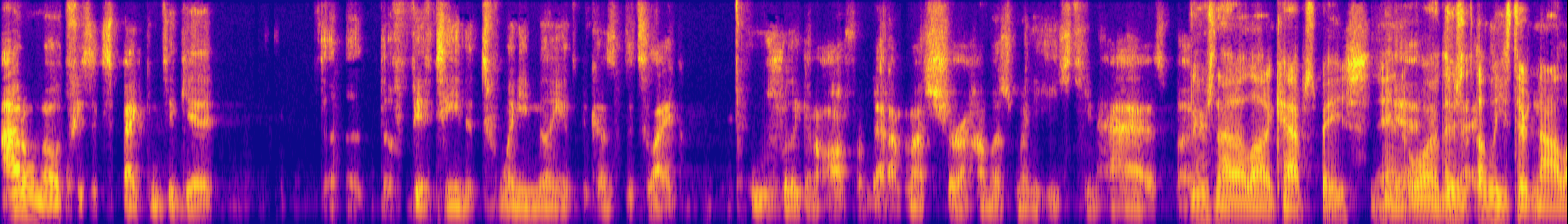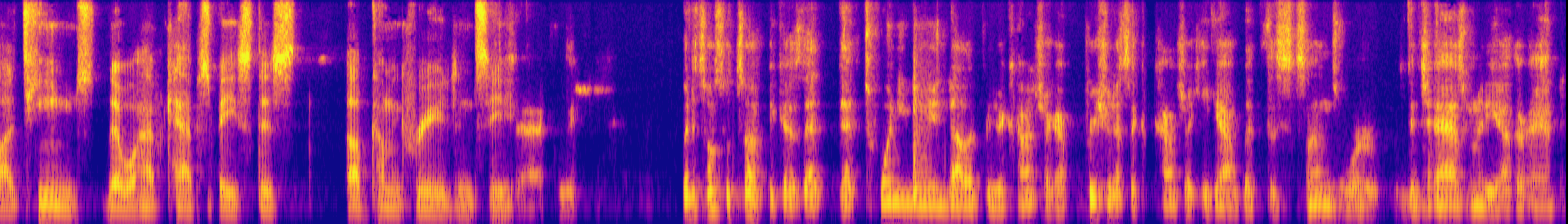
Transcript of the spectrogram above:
I don't know if he's expecting to get the, the 15 to 20 millions because it's like who's really going to offer him that? I'm not sure how much money each team has, but there's not a lot of cap space, and yeah, or there's exactly. at least there's not a lot of teams that will have cap space this upcoming free agency. Exactly. But it's also tough because that that twenty million dollar per year contract, I'm pretty sure that's a contract he got with the Suns or the Jazz, one or the other, and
